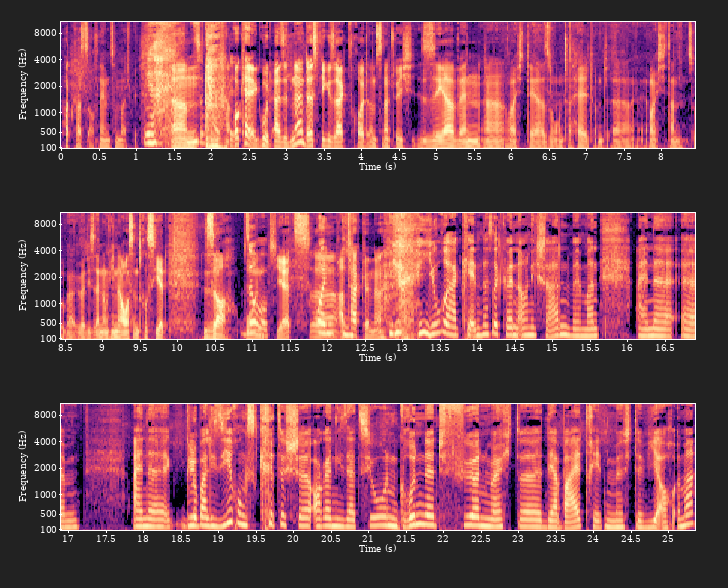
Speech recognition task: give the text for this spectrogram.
Podcasts aufnehmen zum Beispiel. Ja, Ähm, zum Beispiel. okay, gut. Also ne, das, wie gesagt, freut uns natürlich sehr, wenn äh, euch der so unterhält und äh, euch dann sogar über die Sendung hinaus interessiert. So, So. und jetzt äh, Und- Attacke, ne? Jurakenntnisse können auch nicht schaden, wenn man eine ähm, eine globalisierungskritische Organisation gründet, führen möchte, der beitreten möchte, wie auch immer.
